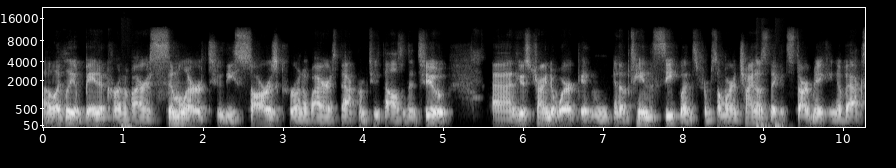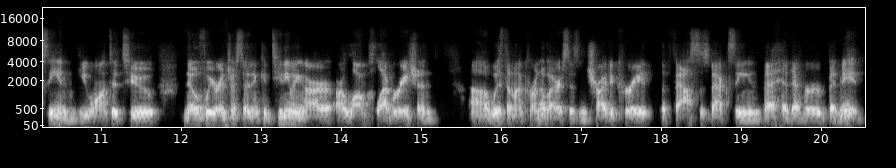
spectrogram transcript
uh, likely a beta coronavirus, similar to the SARS coronavirus back from 2002 and he was trying to work and, and obtain the sequence from somewhere in China so they could start making a vaccine. He wanted to know if we were interested in continuing our, our long collaboration uh, with them on coronaviruses and try to create the fastest vaccine that had ever been made.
